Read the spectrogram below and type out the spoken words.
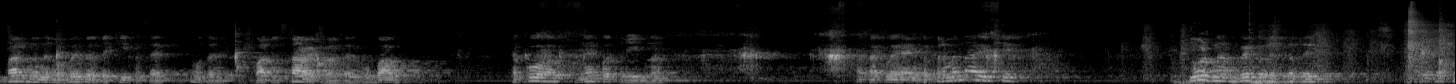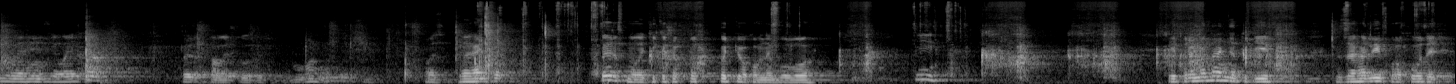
бажано не робити таких оце, ну це шпатель ставить, що це рубав. Такого не потрібно. Отак легенько приминаючи, можна використати такий легенький лайфхак. Переспалочку тут можна ближче. Ось легенько пирснули, тільки щоб по- потьоком не було. І, і приминання тоді взагалі проходить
